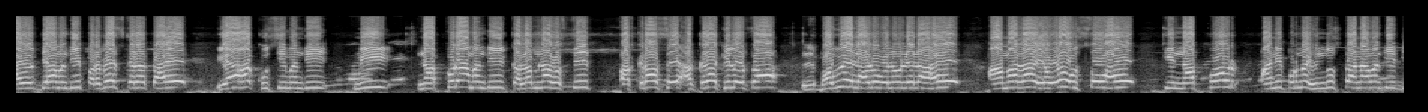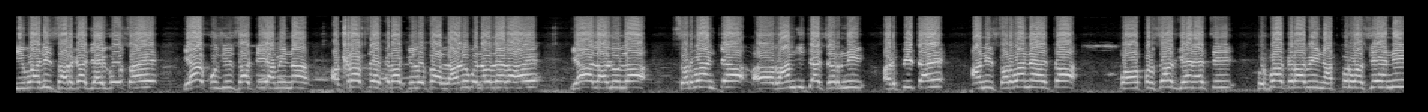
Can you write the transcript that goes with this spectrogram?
अयोध्यामध्ये प्रवेश करत आहे. या खुशीमध्ये मी नागपुरामध्ये कलमना वस्तीत अकराशे अकरा किलोचा भव्य लाडू बनवलेला आहे. आम्हाला एवढा उत्सव आहे की नागपूर आणि पूर्ण हिंदुस्थानामध्ये दिवाळी सारखा जयघोष आहे. या खुशीसाठी आम्ही ना अकरा ते अकरा किलोचा लाडू बनवलेला आहे. या लाडूला सर्वांच्या रामजीच्या चरणी अर्पित आहे आणि सर्वांना याचा प्रसाद घेण्याची कृपा करावी नागपूरवासियांनी.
